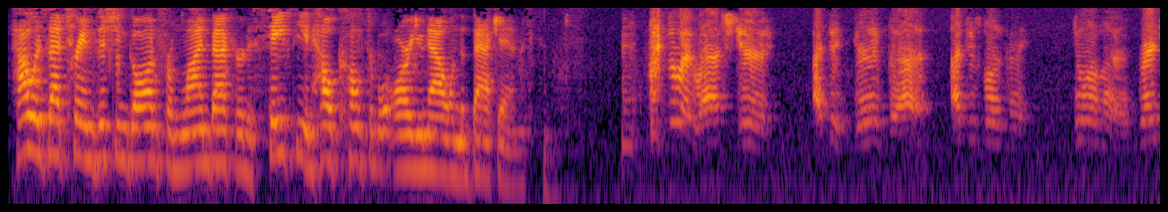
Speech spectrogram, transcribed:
how has that transition gone from linebacker to safety, and how comfortable are you now on the back end? I feel like last year I did good, but I, I just wasn't doing a great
